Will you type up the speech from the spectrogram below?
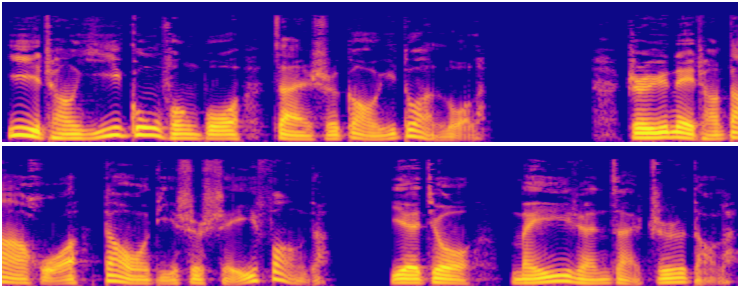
一场移宫风波暂时告一段落了。至于那场大火到底是谁放的，也就没人再知道了。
